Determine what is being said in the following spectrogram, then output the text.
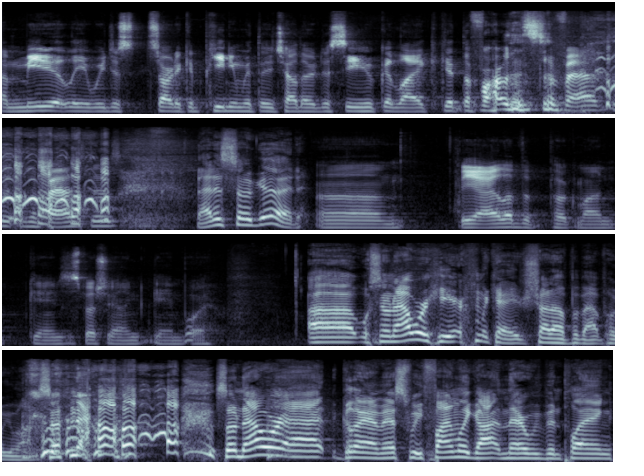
immediately we just started competing with each other to see who could like get the farthest the, fast, the fastest. That is so good. Um, yeah, I love the Pokemon games, especially on Game Boy. Uh, so now we're here. Okay, shut up about Pokemon. So now, so now we're at Glamis. We finally gotten there. We've been playing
